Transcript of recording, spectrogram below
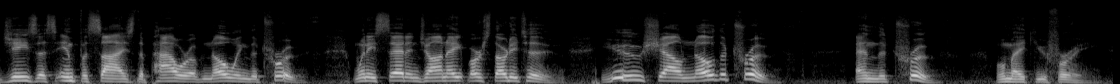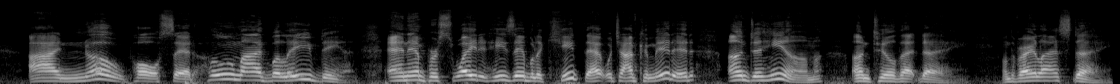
Jesus emphasized the power of knowing the truth when he said in John 8, verse 32, You shall know the truth, and the truth will make you free. I know, Paul said, whom I've believed in, and am persuaded He's able to keep that which I've committed unto Him until that day. On the very last day,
